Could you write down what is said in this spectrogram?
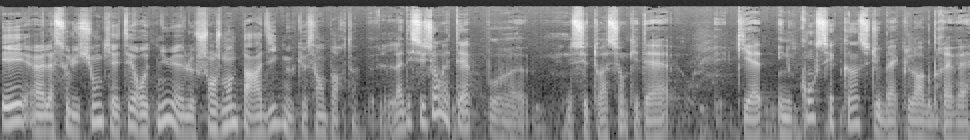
et euh, la solution qui a été retenue et le changement de paradigme que ça emporte La décision était pour euh, une situation qui était qui est une conséquence du backlog brevet.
